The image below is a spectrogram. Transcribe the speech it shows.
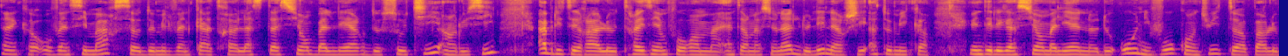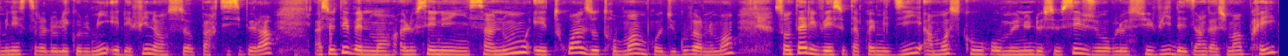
5 au 26 mars 2024, la station balnéaire de Sochi en Russie abritera le 13e Forum international de l'énergie atomique. Une délégation malienne de haut niveau conduite par le ministre de l'économie et des finances participera à cet événement. Aluseni Sanou et trois autres membres du gouvernement sont arrivés cet après-midi à Moscou au menu de ce séjour le suivi des engagements pris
